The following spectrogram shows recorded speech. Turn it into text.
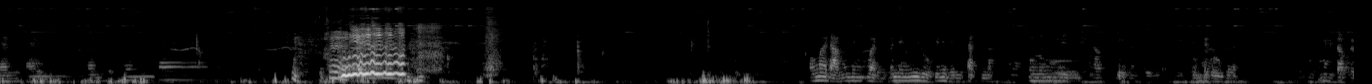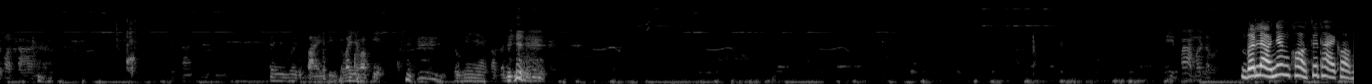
ดันของมาดามมันยังเหมือนมันยังมีดูเป็นเห็นชัดนะตรงลงนี้ครับเดี๋ยวมันเป็นเป็นกระดูกเลยมันจะเป็นมาทางใช่ว่าจะไปถึงว่าจะมาเก็บตรงนี้ครับอันนี้ นี่ป้ามาจากำ เบิดแล้วยังของสุดท้ายของ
